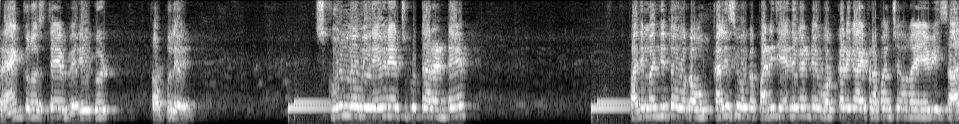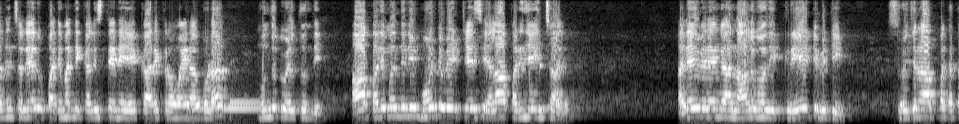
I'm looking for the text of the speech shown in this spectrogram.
ర్యాంకులు వస్తే వెరీ గుడ్ తప్పులేదు స్కూల్లో మీరు ఏమి నేర్చుకుంటారంటే పది మందితో ఒక కలిసి ఒక పని చే- ఎందుకంటే ఒక్కడిగా ఈ ప్రపంచంలో ఏవి సాధించలేరు. పది మంది కలిస్తేనే ఏ కార్యక్రమం అయినా కూడా ముందుకు వెళ్తుంది. ఆ పది మందిని మోటివేట్ చేసి ఎలా పని చేయించాలి? అదే విధంగా నాలుగోది క్రియేటివిటీ సృజనాత్మకత.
